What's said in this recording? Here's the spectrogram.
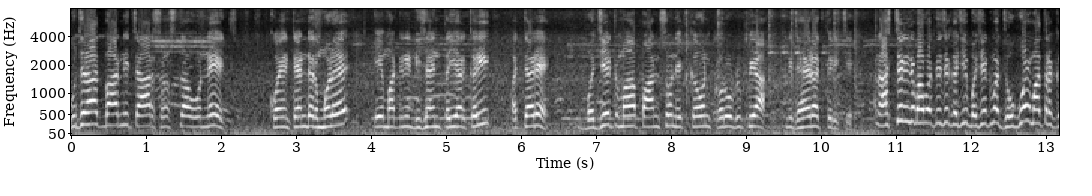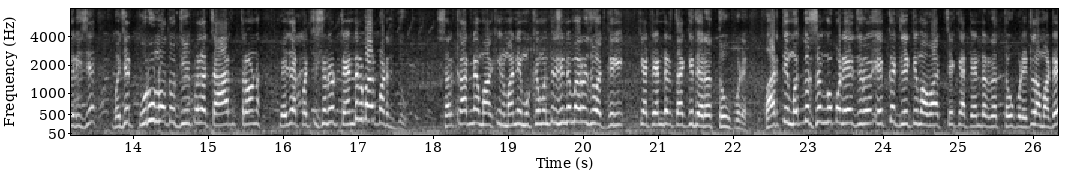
ગુજરાત બહારની ચાર સંસ્થાઓને જ કોઈ ટેન્ડર મળે એ માટેની ડિઝાઇન તૈયાર કરી અત્યારે બજેટમાં પાંચસો ને એકાવન કરોડ રૂપિયાની જાહેરાત કરી છે. અને આશ્ચર્યની બાબત એ છે કે હજી બજેટમાં જોગવાઈ માત્ર કરી છે. બજેટ પૂરું નહોતું થયું. પહેલાં ચાર ત્રણ બે હજાર પચીસનો ટેન્ડર બહાર પાડી દીધું. સરકારને માકી માની મુખ્યમંત્રીશ્રીને મેં રજૂઆત કરી કે આ ટેન્ડર તાકીદે રદ થવું પડે. ભારતીય મજદૂર સંઘો પણ એ જ એક જ લીટીમાં વાત છે કે આ ટેન્ડર રદ થવું પડે એટલા માટે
